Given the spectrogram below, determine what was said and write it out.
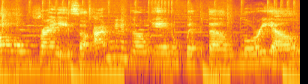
Alrighty, so I'm going to go in with the L'Oreal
